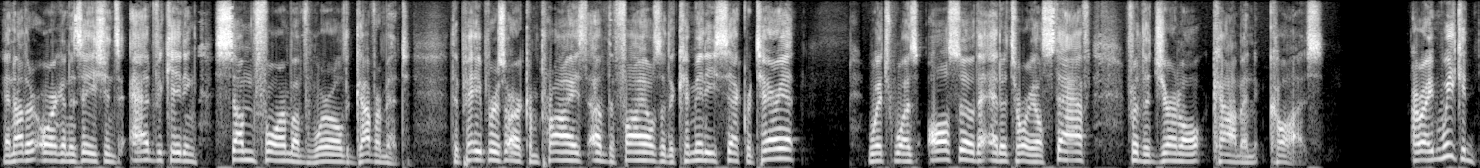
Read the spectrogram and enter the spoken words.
and other organizations advocating some form of world government. The papers are comprised of the files of the committee secretariat, which was also the editorial staff for the journal Common Cause. All right, we could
